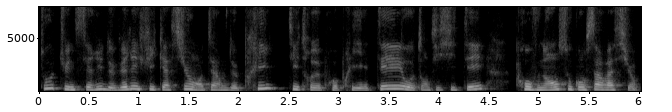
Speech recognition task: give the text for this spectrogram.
toute une série de vérifications en termes de prix, titre de propriété, authenticité, provenance ou conservation.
